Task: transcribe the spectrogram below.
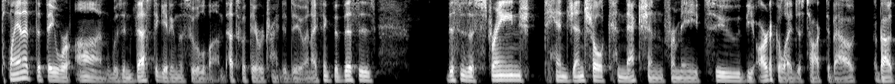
planet that they were on was investigating the Suliban. That's what they were trying to do. And I think that this is this is a strange tangential connection for me to the article I just talked about about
